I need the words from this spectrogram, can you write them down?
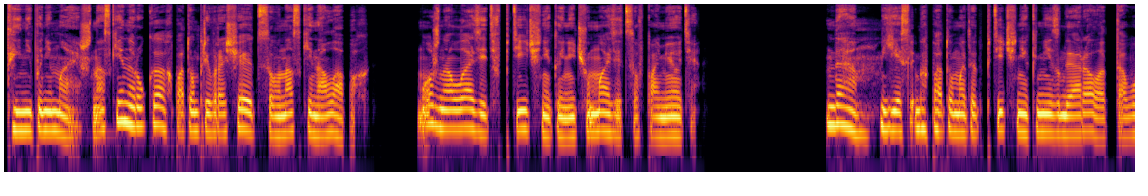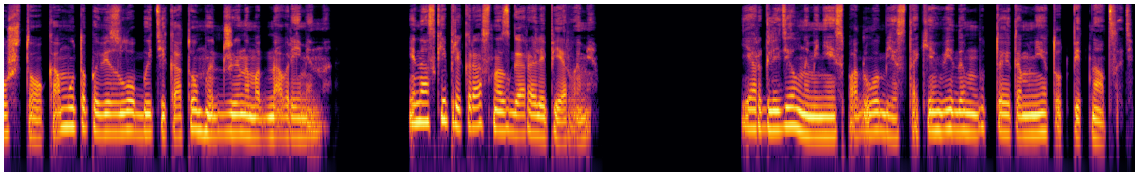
Ты не понимаешь, носки на руках потом превращаются в носки на лапах. Можно лазить в птичник и не чумазиться в помете. Да, если бы потом этот птичник не сгорал от того, что кому-то повезло быть и котом, и джином одновременно. И носки прекрасно сгорали первыми. Яр глядел на меня из-под лобья с таким видом, будто это мне тут пятнадцать,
